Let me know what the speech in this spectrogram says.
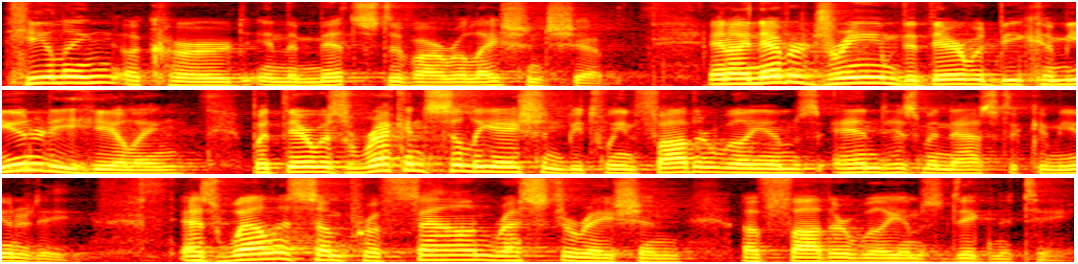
Healing occurred in the midst of our relationship. And I never dreamed that there would be community healing, but there was reconciliation between Father Williams and his monastic community, as well as some profound restoration of Father Williams' dignity.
